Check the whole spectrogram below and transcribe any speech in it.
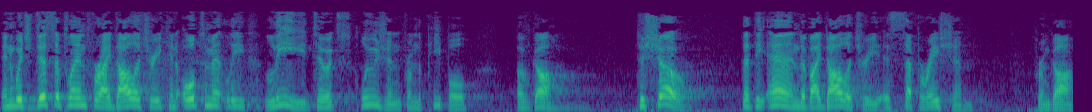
in which discipline for idolatry can ultimately lead to exclusion from the people of God. To show that the end of idolatry is separation from God.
